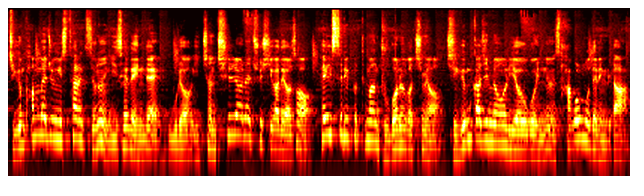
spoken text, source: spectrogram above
지금 판매 중인 스타렉스는 2세대인데 무려 2007년에 출시가 되어서 페이스리프트만 두 번을 거치며 지금까지 명을 이어오고 있는 사골 모델입니다.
